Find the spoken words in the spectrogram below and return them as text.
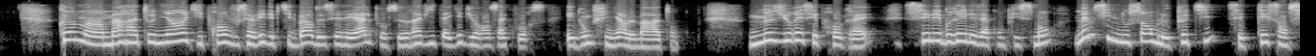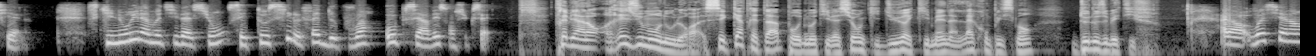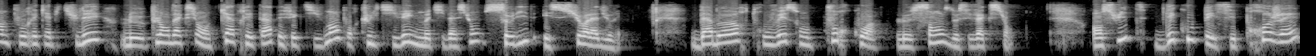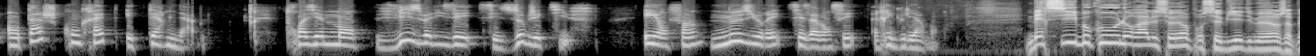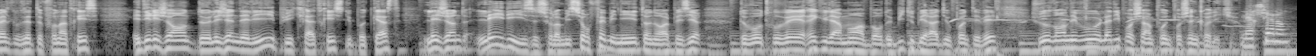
Comme un marathonien qui prend, vous savez, des petites barres de céréales pour se ravitailler durant sa course et donc finir le marathon. Mesurer ses progrès, célébrer les accomplissements, même s'ils nous semblent petits, c'est essentiel. Ce qui nourrit la motivation, c'est aussi le fait de pouvoir observer son succès. Très bien, alors résumons-nous, Laura, ces quatre étapes pour une motivation qui dure et qui mène à l'accomplissement de nos objectifs. Alors, voici Alain, pour récapituler, le plan d'action en quatre étapes, effectivement, pour cultiver une motivation solide et sur la durée. D'abord, trouver son pourquoi, le sens de ses actions. Ensuite, découper ses projets en tâches concrètes et terminables. Troisièmement, visualiser ses objectifs et enfin mesurer ses avancées régulièrement. Merci beaucoup Laura Le Sueur pour ce billet d'humeur. Je rappelle que vous êtes fondatrice et dirigeante de Legend Daily et puis créatrice du podcast Legend Ladies sur l'ambition féminine. On aura le plaisir de vous retrouver régulièrement à bord de b2b radio.tv. Je vous donne rendez-vous lundi prochain pour une prochaine chronique. Merci Alain.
